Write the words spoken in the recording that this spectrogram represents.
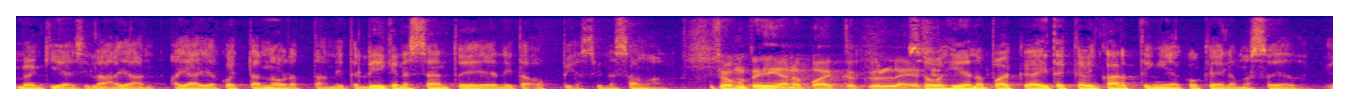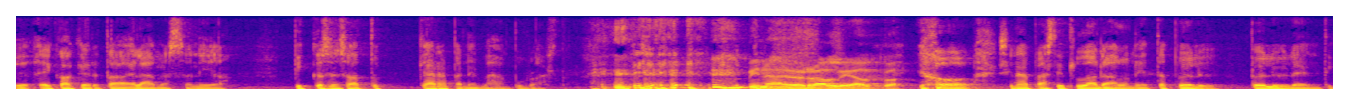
mönkiäisillä ajan, ajaa ja koittaa noudattaa niitä liikennesääntöjä ja niitä oppia siinä samalla. Se on muuten hieno paikka kyllä. Ja Se on hieno paikka ja itse kävin kartingia kokeilemassa ja ja eka kertaa elämässäni ja pikkasen saattoi kärpänen vähän purasta. Minä ajoin ralliautoa. Joo, sinä päästit ladalla niin, että pöly, pöly lenti.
